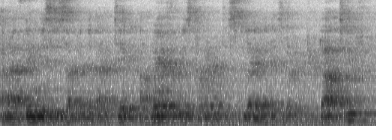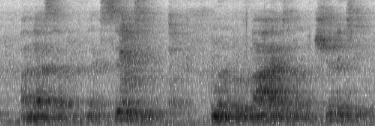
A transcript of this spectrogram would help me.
And I think this is something that I take away from this current display that is very productive, and that self-reflexivity you know, provides an opportunity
